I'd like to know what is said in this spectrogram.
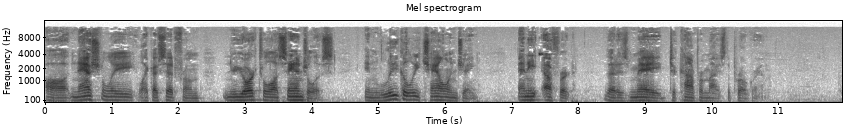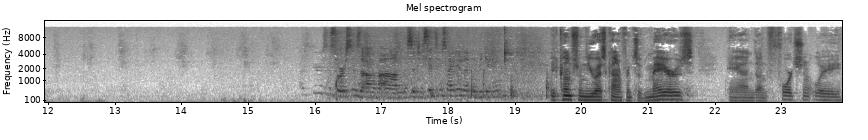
uh, nationally, like I said, from New York to Los Angeles, in legally challenging any effort that is made to compromise the program. the sources of um, the statistics you cited at the beginning? It comes from the U.S. Conference of Mayors, and unfortunately,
